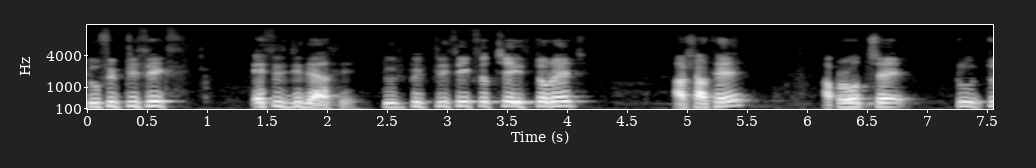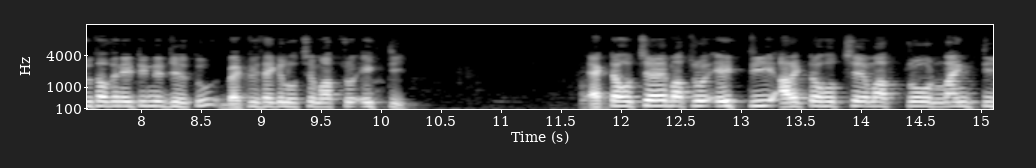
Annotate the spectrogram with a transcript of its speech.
টু ফিফটি সিক্স এসএসডি দেওয়া আছে। টু ফিফটি সিক্স হচ্ছে স্টোরেজ আর সাথে আপনার হচ্ছে টু টু থাউজেন্ড এইটিনের যেহেতু ব্যাটারি সাইকেল হচ্ছে মাত্র এইটটি একটা হচ্ছে মাত্র এইটটি আরেকটা হচ্ছে মাত্র ninety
